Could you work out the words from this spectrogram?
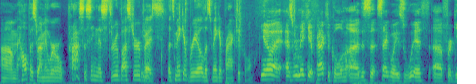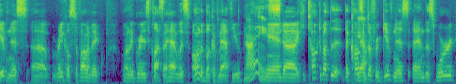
um, help us. I mean, we're processing this through Buster, but Yes. let's make it real. Let's make it practical. You know, as we're making it practical, uh, this uh, segues with uh, forgiveness. Uh, Ranko Stefanovic, one of the greatest class I had, was on the book of Matthew. Nice. And uh, he talked about the, the concept Yeah. of forgiveness and this word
